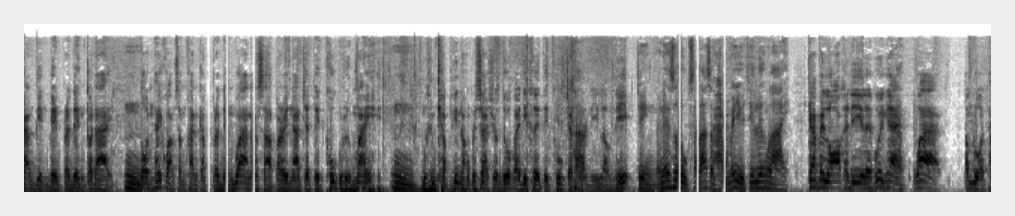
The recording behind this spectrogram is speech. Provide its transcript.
การเบี่ยงเบนประเด็นก็ได้ ตนให้ความสำคัญกับประเด็นว่านางสาวปารินาจะติดคุกหรือไม่ เหมือนกับพี่น้องประชาชนทั่วไปที่เคยติดคุกจากครักบรณีเหล่านี้ จริง อันนี้สรุปสาระสำคัญไม่อยู่ที่เรื่องลาย แกไปรอคดีเลยพูดง่ายๆว่าตำรวจท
